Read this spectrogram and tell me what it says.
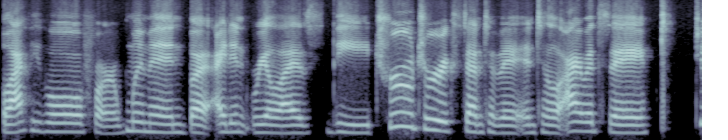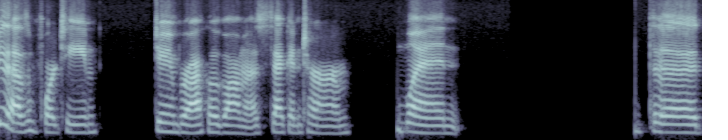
black people, for women, but I didn't realize the true, true extent of it until I would say 2014 during Barack Obama's second term when the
